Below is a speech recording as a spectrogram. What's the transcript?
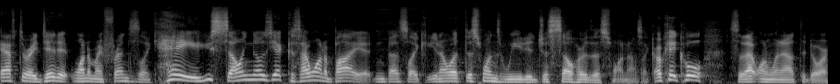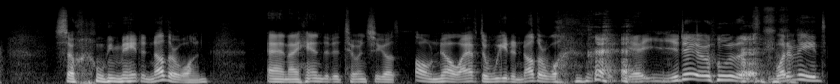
after I did it, one of my friends is like, "Hey, are you selling those yet? Because I want to buy it." And Beth's like, "You know what? This one's weeded. Just sell her this one." I was like, "Okay, cool." So that one went out the door. So we made another one, and I handed it to her, and she goes, "Oh no, I have to weed another one." yeah, you do. That's what it means.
